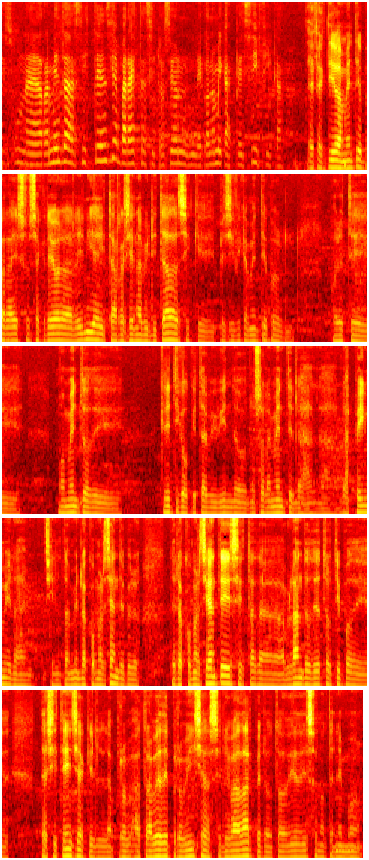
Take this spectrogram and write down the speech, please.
es una herramienta de asistencia para esta situación económica específica. Efectivamente, para eso se creó la línea y está recién habilitada, así que específicamente por, este momento de crítico que está viviendo no solamente las pymes, sino también los comerciantes, pero de los comerciantes se está hablando de otro tipo de, asistencia que a través de provincias se le va a dar, pero todavía de eso no tenemos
